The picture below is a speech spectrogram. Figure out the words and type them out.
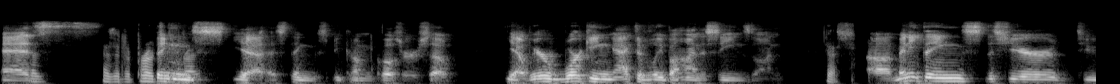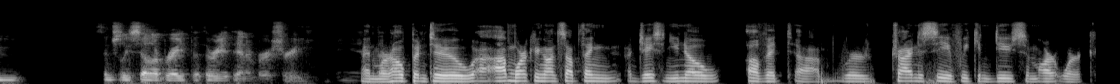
as as it approaches. right? yeah as things become closer. So yeah, we're working actively behind the scenes on Yes. uh, many things this year to essentially celebrate the 30th anniversary. and we're hoping to. I'm working on something, Jason. You know of it. Uh, we're trying to see if we can do some artwork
